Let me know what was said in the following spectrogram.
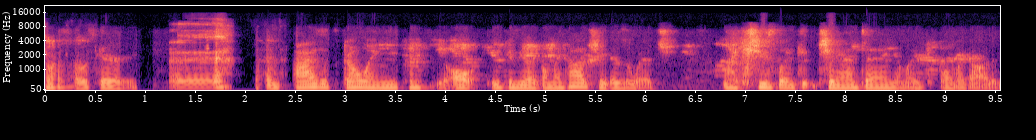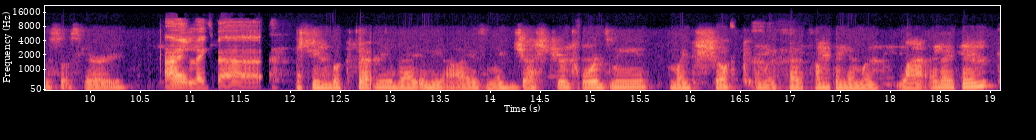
It was so scary. uh, And as it's going, you can all you can be like, oh my god, she is a witch. Like she's like chanting and like, oh my god, it was so scary. I like that. She looked at me right in the eyes and like gestured towards me and like shook and like said something in like Latin, I think.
